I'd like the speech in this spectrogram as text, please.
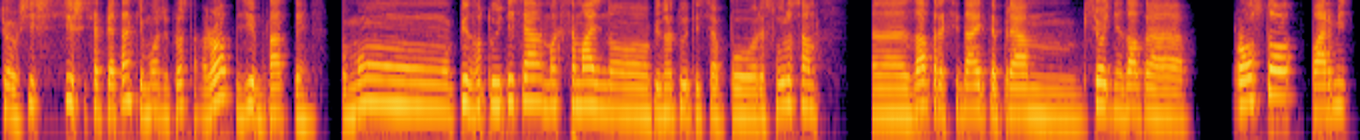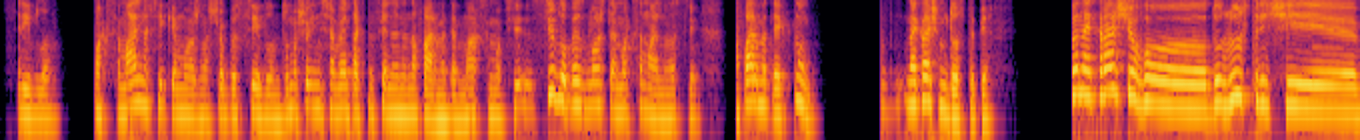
Що всі, всі 65 танків можуть просто розібрати. Тому підготуйтеся, максимально підготуйтеся по ресурсам. Е, завтра сідайте прям сьогодні-завтра просто фарміть срібло. Максимально скільки можна, щоб з сріблом, тому що інше ви так не сильно не нафармите. Максимум срібло ви зможете максимально нафармити, як ну, в найкращому доступі. До найкращого, до зустрічі.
